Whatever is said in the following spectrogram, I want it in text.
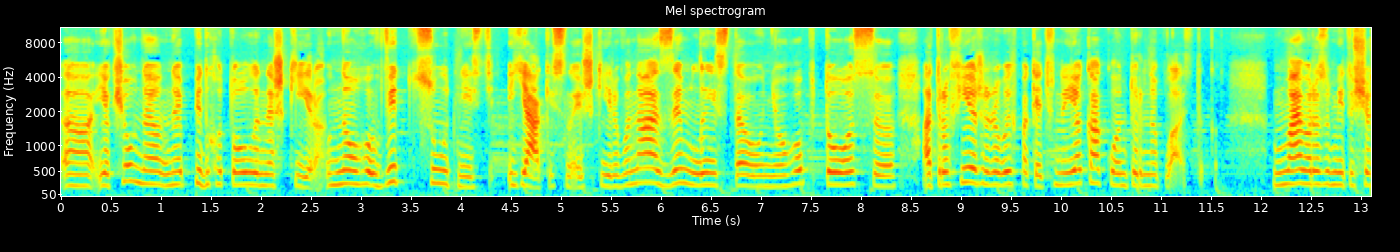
е, якщо в нього не підготовлена шкіра. У нього відсутність якісної шкіри, вона землиста, у нього птоз, е, атрофія жирових пакетів. Ну яка контурна пластика? Ми маємо розуміти, що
